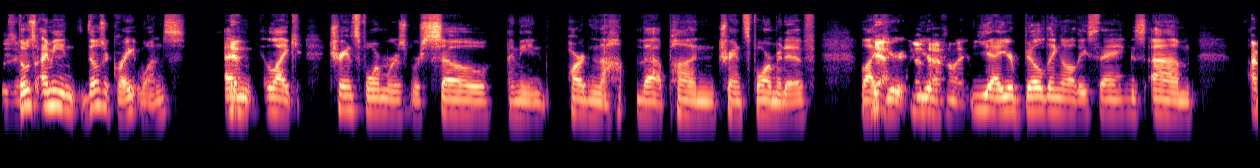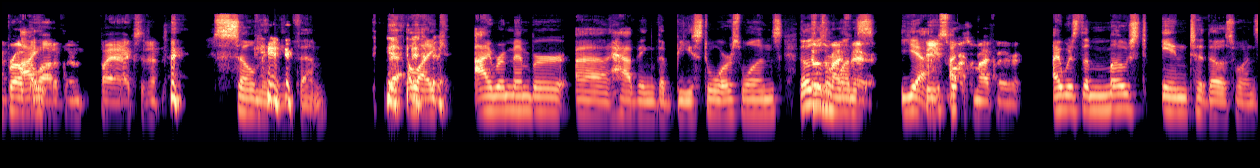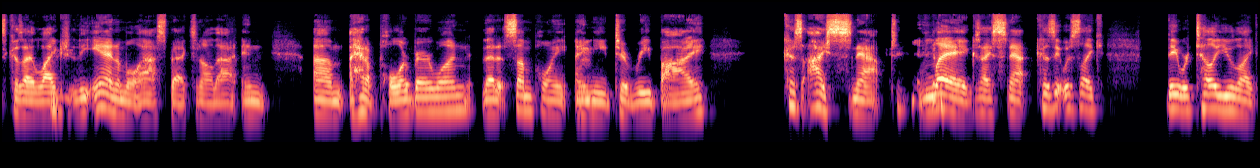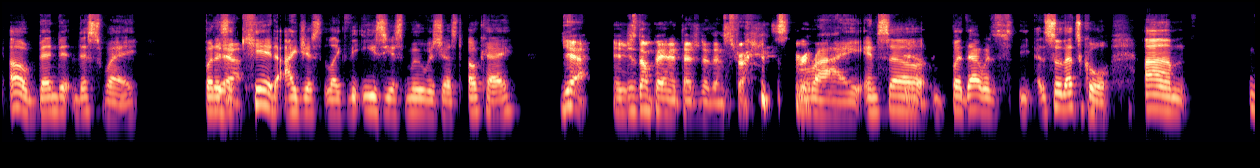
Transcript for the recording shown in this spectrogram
was Those. I mean, those are great ones. Yeah. And like Transformers were so, I mean, pardon the the pun, transformative. Like yeah you're, no, you're definitely yeah, you're building all these things. Um, i broke I- a lot of them by accident so many of them. That, like I remember uh having the Beast Wars ones. Those, Those are the ones. favorite. Yeah, beast I, wars are my favorite I was the most into those ones because I liked Mm-hmm. the animal aspect and all that. And um, I had a polar bear one that at some point I Mhm. need to rebuy because I snapped legs. I snapped because it was like they would tell you like, oh, bend it this way. But as Yeah. a kid, I just like the easiest move is just okay. yeah you just don't pay any attention to the instructions right and so but that was so that's cool. Um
